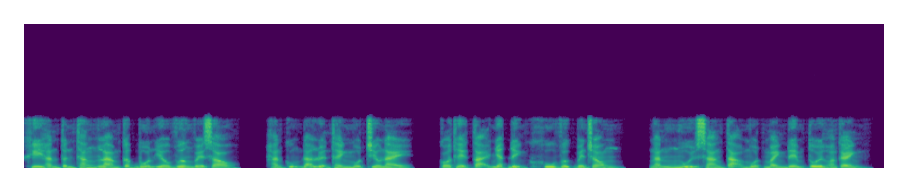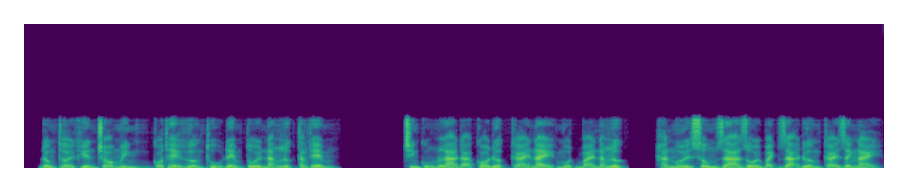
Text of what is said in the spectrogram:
khi hắn tấn thăng làm cấp 4 yêu vương về sau, hắn cũng đã luyện thành một chiêu này, có thể tại nhất định khu vực bên trong, ngắn ngủi sáng tạo một mảnh đêm tối hoàn cảnh, đồng thời khiến cho mình có thể hưởng thụ đêm tối năng lực tăng thêm. Chính cũng là đã có được cái này một bài năng lực, hắn mới xông ra rồi bạch dạ đường cái danh này.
